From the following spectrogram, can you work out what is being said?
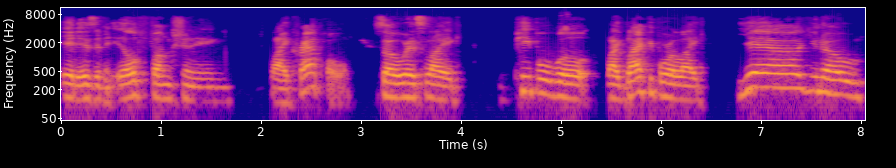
it is an ill functioning like crap hole. So it's like people will like black people are like, yeah, you know,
